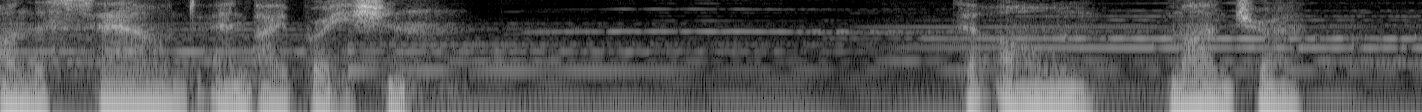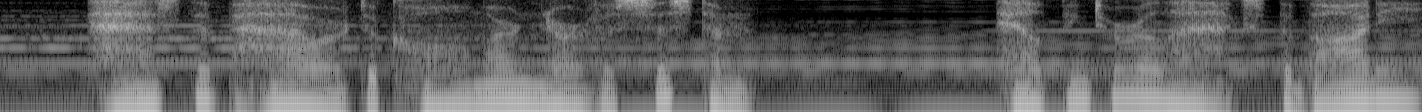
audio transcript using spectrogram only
on the sound and vibration. The Om mantra has the power to calm our nervous system, helping to relax the body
